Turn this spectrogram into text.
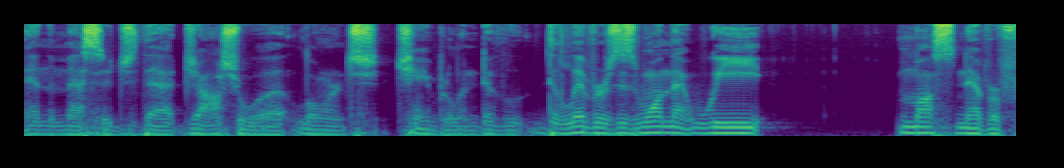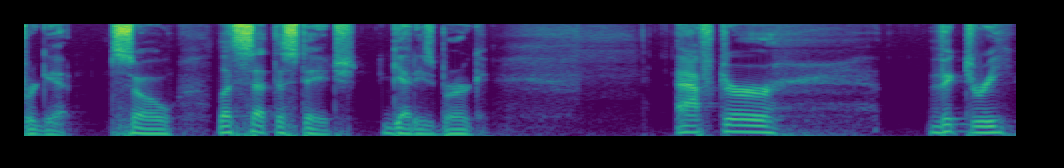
and the message that Joshua Lawrence Chamberlain de- delivers is one that we must never forget. So, let's set the stage Gettysburg. After victory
